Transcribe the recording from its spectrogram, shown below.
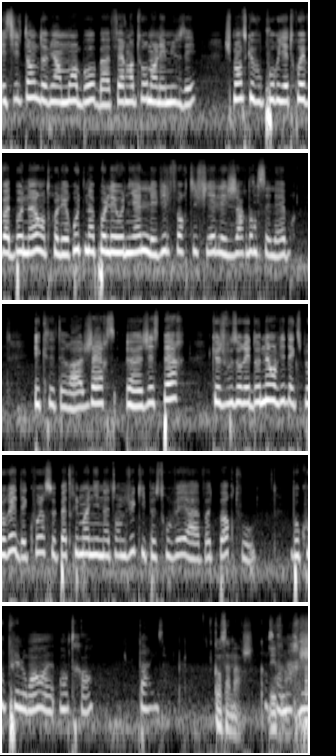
Et si le temps devient moins beau, bah, faire un tour dans les musées. Je pense que vous pourriez trouver votre bonheur entre les routes napoléoniennes, les villes fortifiées, les jardins célèbres, etc. Euh, J'espère que je vous aurai donné envie d'explorer et découvrir ce patrimoine inattendu qui peut se trouver à votre porte ou beaucoup plus loin euh, en train, par exemple, Quand ça marche. quand ça trains. marche.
